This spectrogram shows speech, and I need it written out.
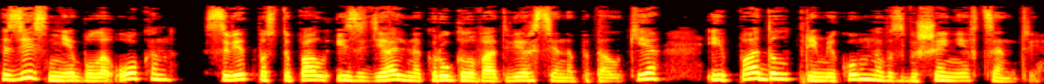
Здесь не было окон, свет поступал из идеально круглого отверстия на потолке и падал прямиком на возвышение в центре.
